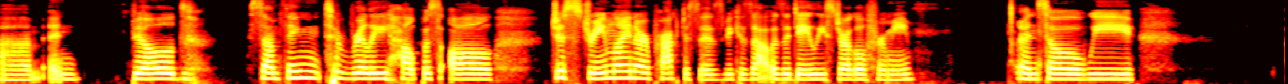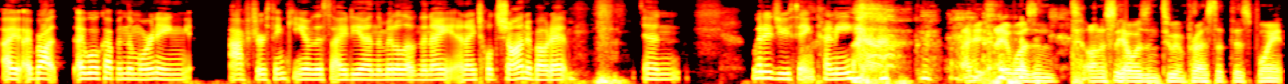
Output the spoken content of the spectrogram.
um, and build something to really help us all just streamline our practices because that was a daily struggle for me. And so we, I, I brought, I woke up in the morning after thinking of this idea in the middle of the night and I told Sean about it. and what did you think, honey? I, I wasn't, honestly, I wasn't too impressed at this point.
